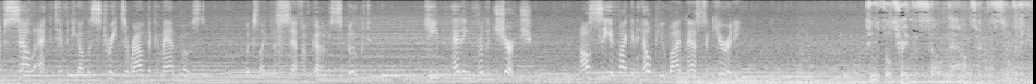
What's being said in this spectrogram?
Lot of cell activity on the streets around the command post. Looks like the Ceph have got him spooked. Keep heading for the church. I'll see if I can help you bypass security. Infiltrate the cell down facility.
